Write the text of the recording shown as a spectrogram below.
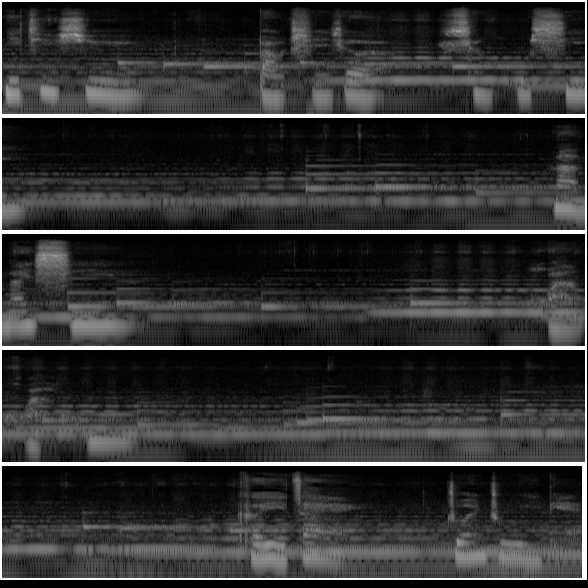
你继续保持着深呼吸，慢慢吸，缓缓呼，可以再专注一点，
